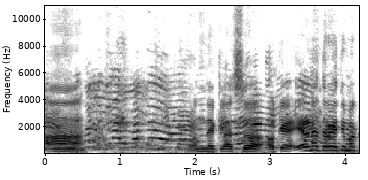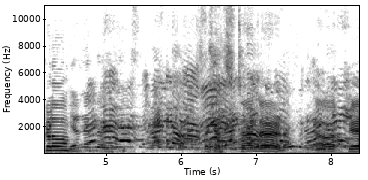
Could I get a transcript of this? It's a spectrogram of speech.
ಹಾ ಒಂದನೇ ಕ್ಲಾಸ್. ಓಕೆ ಎರಡನೇ ತರಗತಿ ಮಕ್ಕಳು? ಎರಡನೇ ತರಗತಿ ಸೆಕೆಂಡ್ ಸ್ಟ್ಯಾಂಡರ್ಡ್ ಓಕೆ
